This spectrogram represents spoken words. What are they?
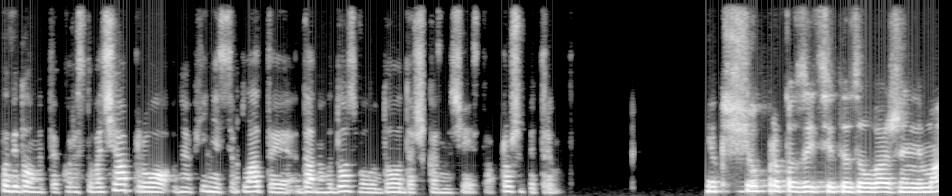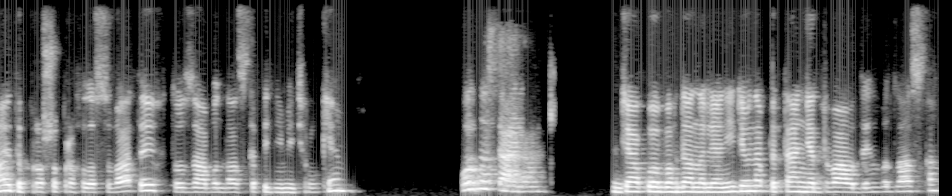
повідомити користувача про необхідність оплати даного дозволу до Держказначейства. Прошу підтримати. Якщо пропозицій та зауважень немає, то прошу проголосувати. Хто за, будь ласка, підніміть руки. Одностайно. Дякую, Богдана Леонідівна. Питання 2.1, будь ласка.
